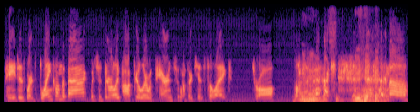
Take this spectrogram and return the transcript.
pages where it's blank on the back, which has been really popular with parents who want their kids to like draw on the back. that's- that's Yeah. and, uh,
